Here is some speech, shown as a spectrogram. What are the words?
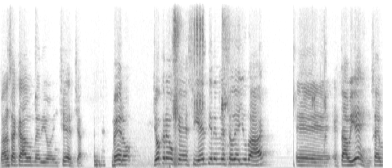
Lo han sacado medio en chercha. Pero yo creo que si él tiene el deseo de ayudar, eh, está bien. O sea,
